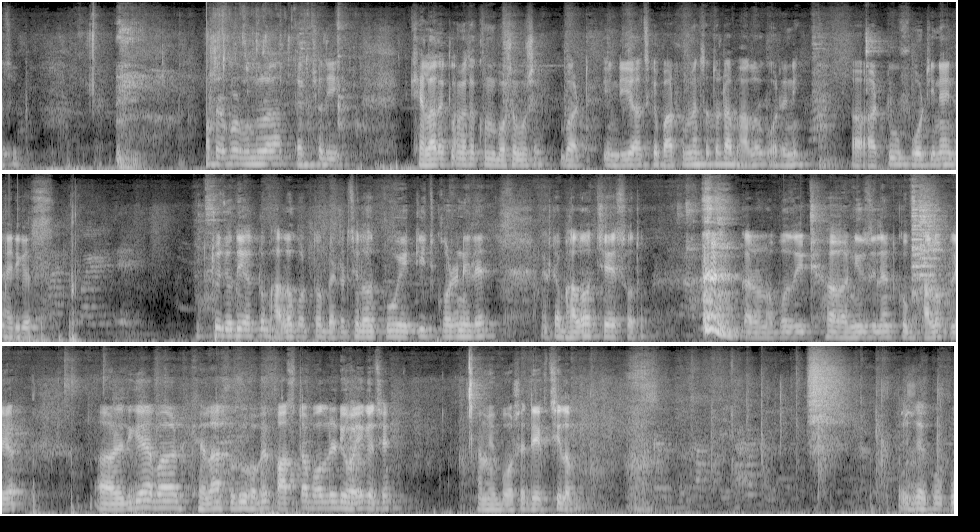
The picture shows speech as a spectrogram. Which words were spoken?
আছে। তারপর বন্ধুরা অ্যাকচুয়ালি খেলা দেখলাম এতক্ষণ বসে বসে বাট ইন্ডিয়া আজকে পারফরমেন্স অতটা ভালো করেনি। Two forty nine I guess একটু যদি একটু ভালো করতো বেটার ছিল। টু এইটি করে নিলে একটা ভালো চেস হতো। কারণ অপোজিট নিউজিল্যান্ড খুব ভালো প্লেয়ার আর এদিকে আবার খেলা শুরু হবে। হাফ অলরেডি হয়ে গেছে। আমি বসে দেখছিলাম। এই যে গপু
